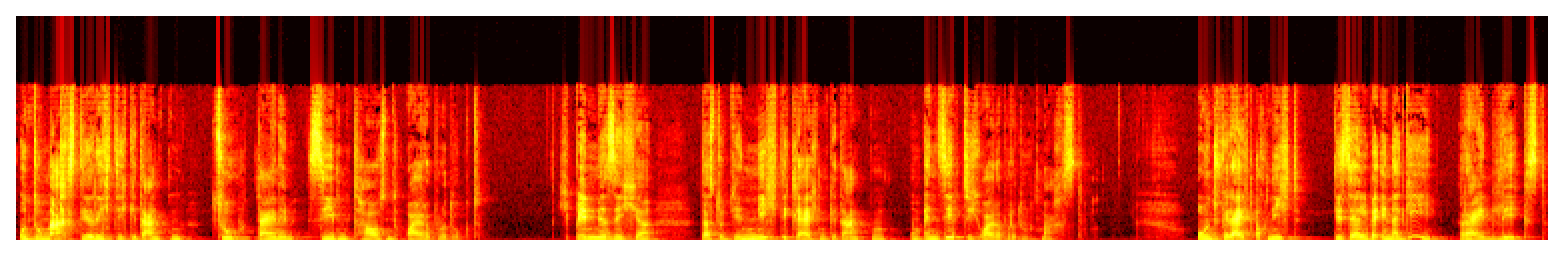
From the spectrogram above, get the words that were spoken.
und du machst dir richtig Gedanken zu deinem 7000 Euro Produkt. Ich bin mir sicher, dass du dir nicht die gleichen Gedanken um ein 70 Euro Produkt machst und vielleicht auch nicht dieselbe Energie reinlegst.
